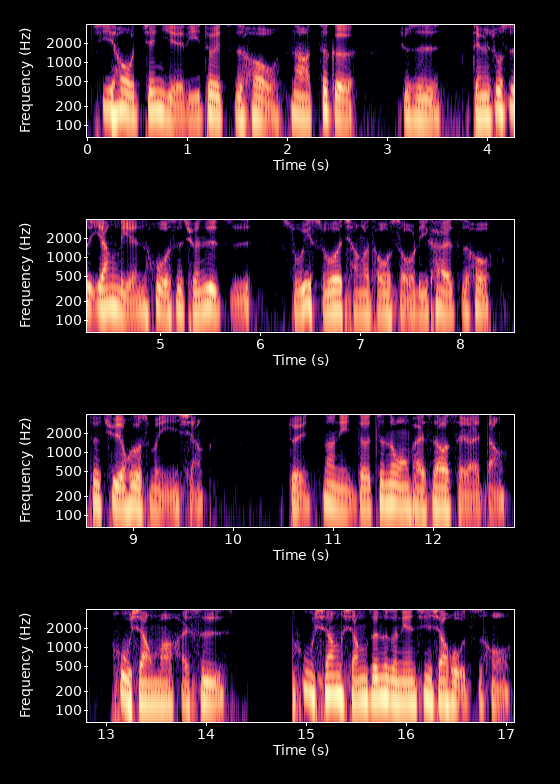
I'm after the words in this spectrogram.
季后菅野离队之后，那这个就是等于说是央联或者是全日职数一数二强的投手离开了之后，对巨人会有什么影响？对，那你的真正王牌是要谁来当？互相吗？还是互相翔征这个年轻小伙子？吼，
